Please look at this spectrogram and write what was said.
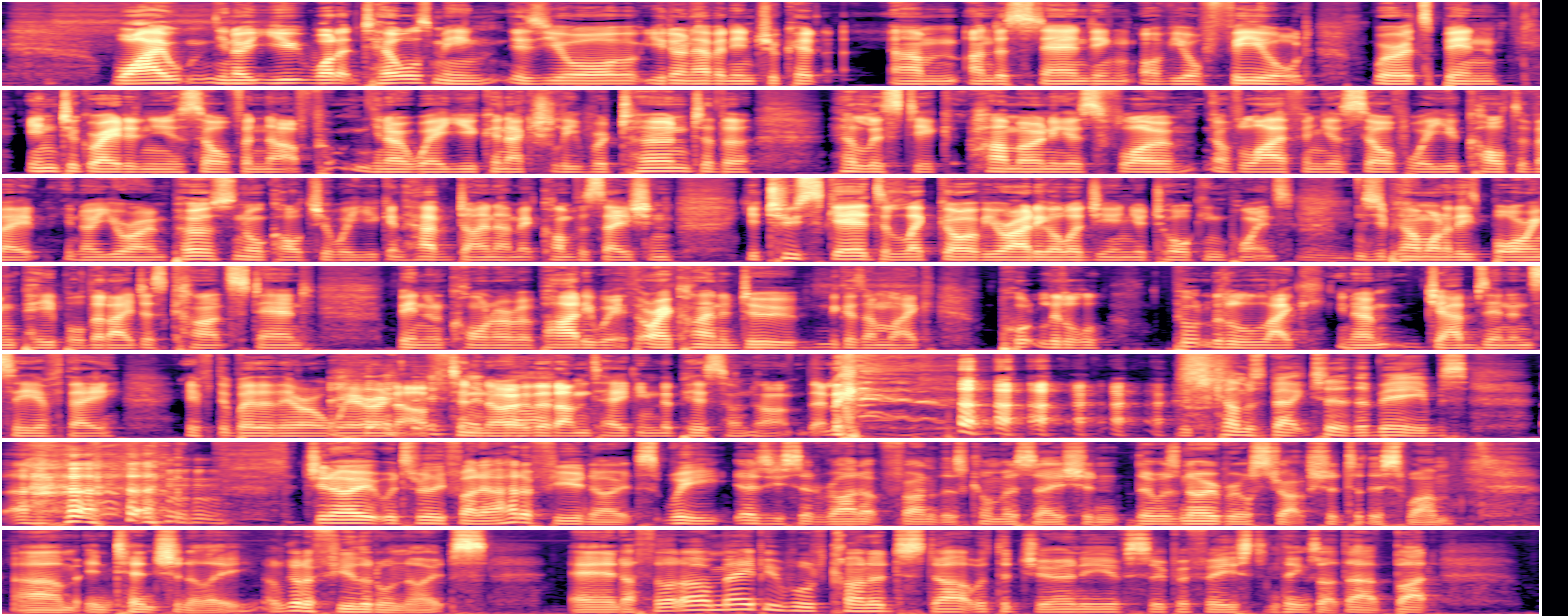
why you know you what it tells me is you're you don't have an intricate um, understanding of your field where it's been integrated in yourself enough you know where you can actually return to the holistic harmonious flow of life in yourself where you cultivate you know your own personal culture where you can have dynamic conversation. You're too scared to let go of your ideology and your talking points. And you become one of these boring people that I just can't stand being in a corner of a party with or I kind of do because I'm like put little put little like you know jabs in and see if they if the, whether they're aware enough to know bite. that I'm taking the piss or not. which comes back to the memes. Do you know what's really funny? I had a few notes. We, as you said right up front of this conversation, there was no real structure to this one, um, intentionally. I've got a few little notes, And I thought, oh, maybe we'll kind of start with the journey of Superfeast and things like that. But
